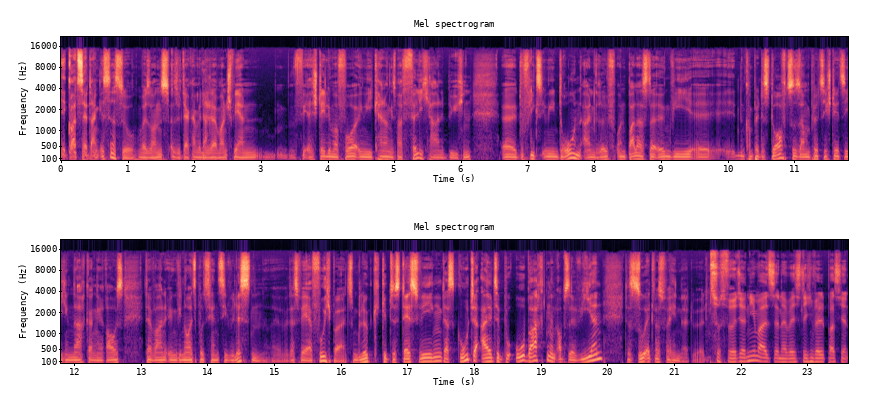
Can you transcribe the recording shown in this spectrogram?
Ja, Gott sei Dank ist das so, weil sonst, also da kann, wenn du da mal einen schweren, stell dir mal vor, irgendwie, keine Ahnung, jetzt mal völlig Hanebüchen, äh, du fliegst irgendwie einen Drohnenangriff und ballerst da irgendwie äh, ein komplettes Dorf zusammen, plötzlich stellt sich im Nachgang heraus, da waren irgendwie 90 Prozent Zivilisten. Äh, das wäre ja furchtbar. Zum Glück gibt es deswegen das gute alte Beobachten und Observieren, dass so etwas verhindert wird. Das wird ja niemals in der westlichen Welt passieren.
